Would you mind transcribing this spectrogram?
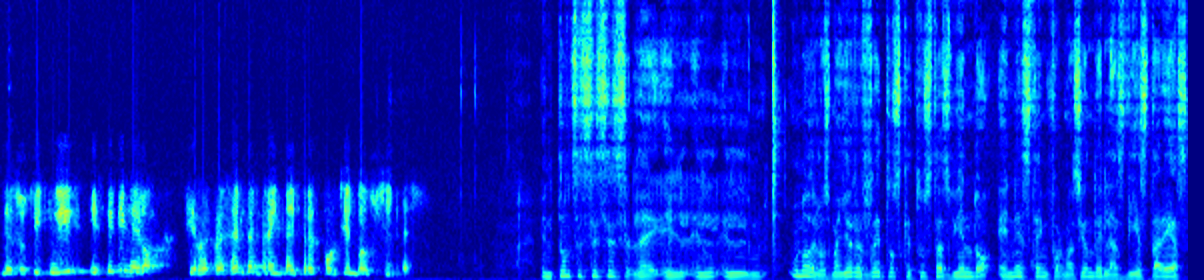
de sustituir este dinero si representa el 33% de sus ingresos? Entonces ese es el, uno de los mayores retos que tú estás viendo en esta información de las 10 tareas.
